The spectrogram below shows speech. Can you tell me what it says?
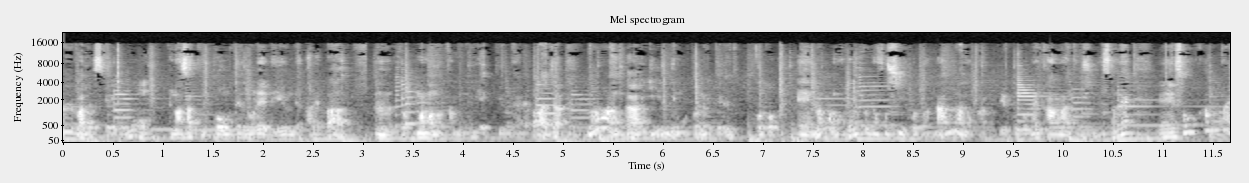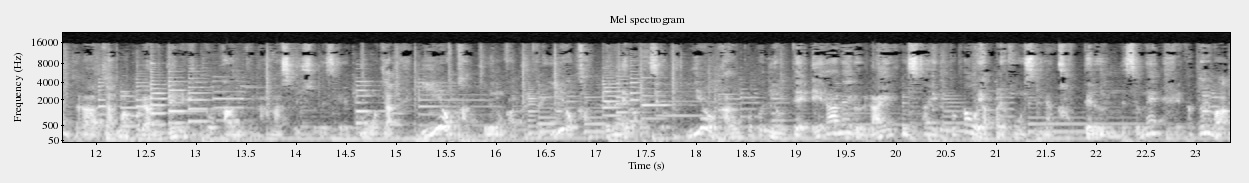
えばですけれども、まあ、さっきの工務店の例で言うんであれば、うんと、ママのための家っていうんであれば、じゃあ、ママが家に求めてること、えー、ママが本当に欲しいことは何なのかっていうことをね、考えてほしいんですよね。えー、そう考えたら、じゃあ、まあ、これは、ね、ベネフィットを買うみたいな話と一緒ですけれども、じゃあ、家を買ってるのかって言ったら、家を買ってないわけですよ。家を買うことによって得られるライフスタイルとかをやっぱり本質的には買ってるんですよね。えー、例えば、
